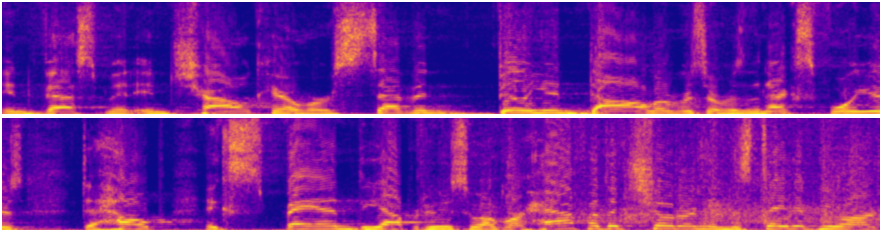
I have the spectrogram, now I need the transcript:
investment in childcare over $7 billion over the next four years to help expand the opportunities so over half of the children in the state of New York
